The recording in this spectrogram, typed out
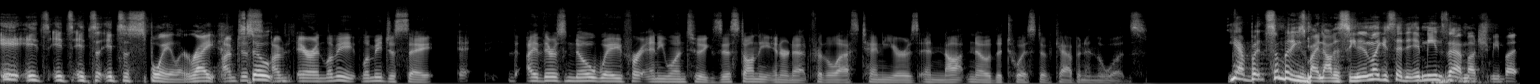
it, it's it's it's it's a spoiler, right? I'm just so I'm Aaron, let me let me just say I, there's no way for anyone to exist on the internet for the last 10 years and not know the twist of Cabin in the Woods. Yeah, but somebody's might not have seen it. And like I said, it means that much to me. But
